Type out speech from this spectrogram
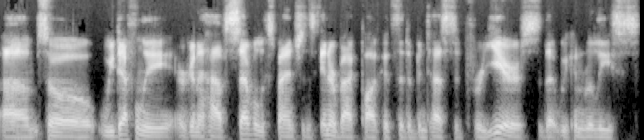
Um, so we definitely are going to have several expansions in our back pockets that have been tested for years so that we can release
